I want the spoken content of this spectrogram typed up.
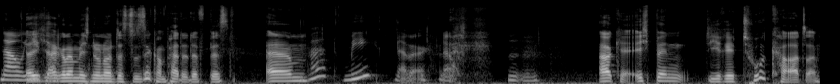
now you ich go. erinnere mich nur noch, dass du sehr competitive bist. Ähm, What? Me? Never. No. Mm-mm. okay, ich bin die Retourkarte.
